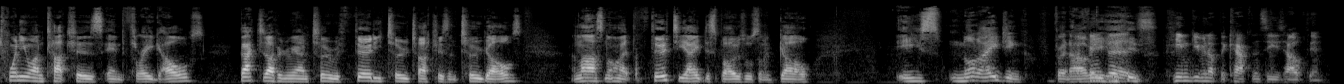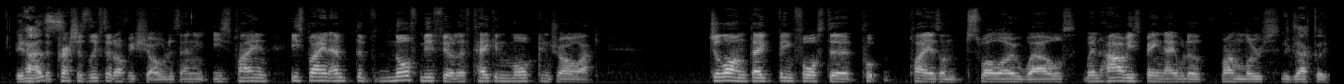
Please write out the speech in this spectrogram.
21 touches and three goals. Backed it up in round two with 32 touches and two goals. And last night, 38 disposals and a goal. He's not aging, Brent Harvey. He's, him giving up the captaincy has helped him. it has. The pressure's lifted off his shoulders, and he's playing. He's playing, and the North midfield have taken more control. Like Geelong, they've been forced to put players on Swallow Wells when Harvey's been able to run loose. Exactly.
